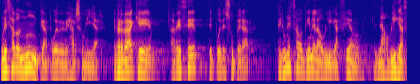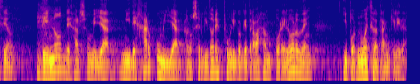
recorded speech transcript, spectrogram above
Un Estado nunca puede dejarse humillar. Es verdad que a veces te puede superar, pero un Estado tiene la obligación, la obligación de no dejarse humillar ni dejar humillar a los servidores públicos que trabajan por el orden y por nuestra tranquilidad.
